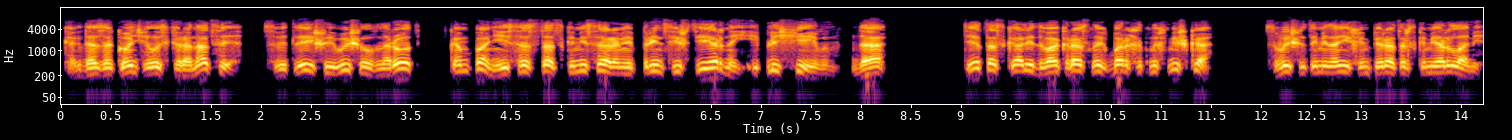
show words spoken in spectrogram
Когда закончилась коронация, Светлейший вышел в народ компании со статскомиссарами принц Иштиерной и Плещеевым, да. Те таскали два красных бархатных мешка с вышитыми на них императорскими орлами,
